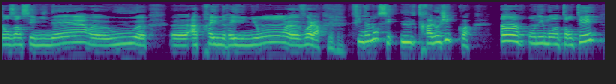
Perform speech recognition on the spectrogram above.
dans un séminaire ou après une réunion. voilà. Mmh finalement, c'est ultra logique, quoi. Un, on est moins tenté.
